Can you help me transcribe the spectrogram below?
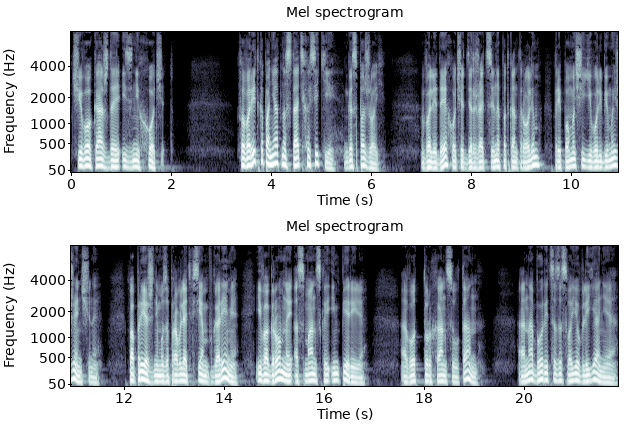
чего каждая из них хочет. Фаворитка, понятно, стать Хасики, госпожой. Валиде хочет держать сына под контролем при помощи его любимой женщины, по-прежнему заправлять всем в гареме и в огромной Османской империи — а вот Турхан-Султан, она борется за свое влияние,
